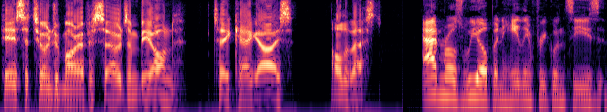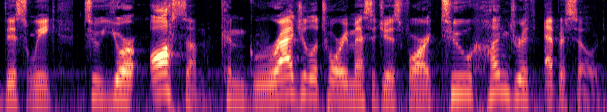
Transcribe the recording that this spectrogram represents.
Here's to 200 more episodes and beyond. Take care, guys. All the best. Admirals, we open hailing frequencies this week to your awesome congratulatory messages for our 200th episode.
